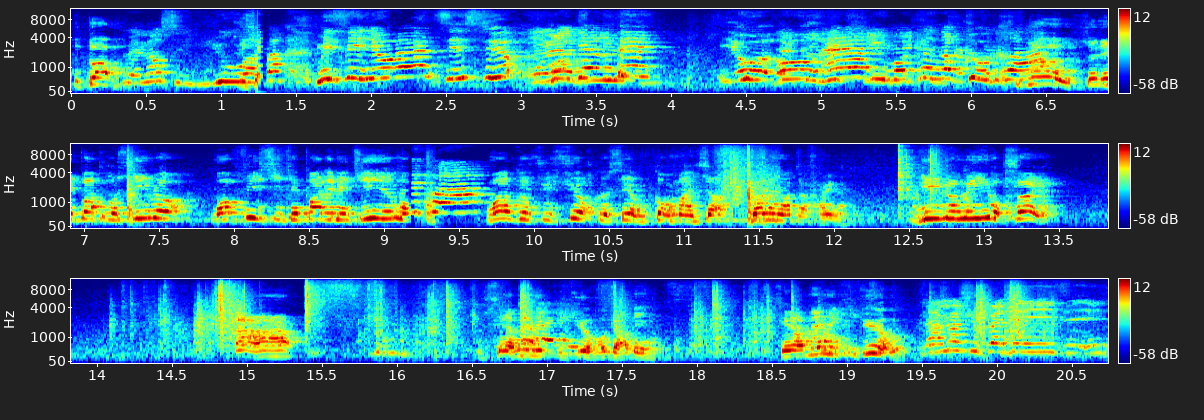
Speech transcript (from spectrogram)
C'est toi Mais non, c'est pas. Mais c'est Johan, c'est sûr. Regardez. Au, au R, il manque un orthographe. Non, ce n'est pas possible. Mon fils, il fait pas des bêtises. Moi, moi, je suis sûr que c'est encore mal ça. Donne-moi ta feuille. Your feuille. Ah C'est la même écriture, regardez. C'est la même écriture. Non, moi je fais pas des,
